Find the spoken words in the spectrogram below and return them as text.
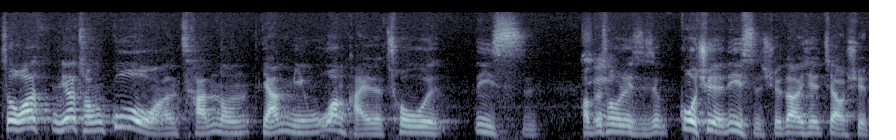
所以，我要你要从过往长隆、扬名望海的错误历史，啊，不是历史，就过去的历史学到一些教训。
